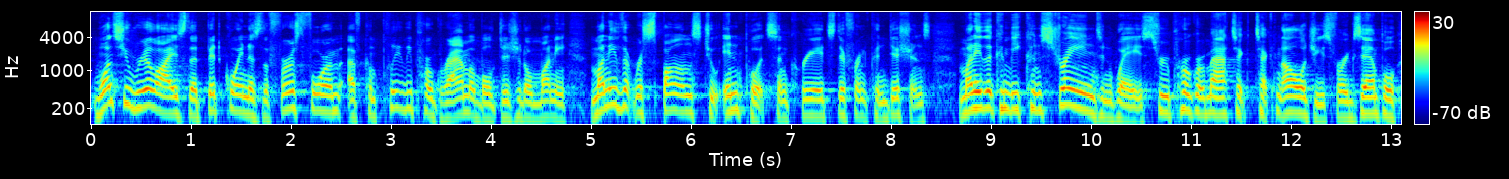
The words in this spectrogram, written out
once you realize that Bitcoin is the first form of completely programmable digital money, money that responds to inputs and creates different conditions, money that can be constrained in ways through programmatic technologies. For example,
